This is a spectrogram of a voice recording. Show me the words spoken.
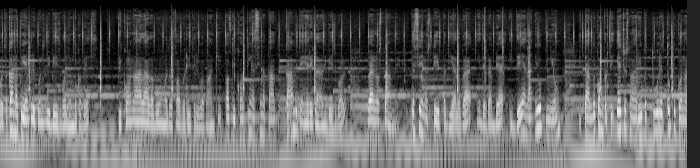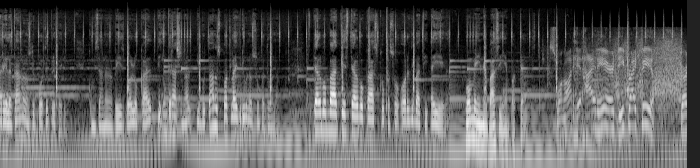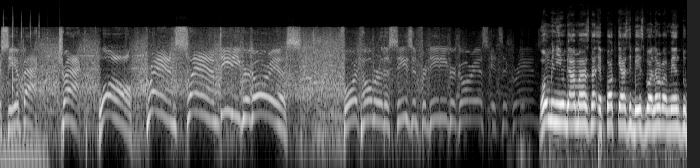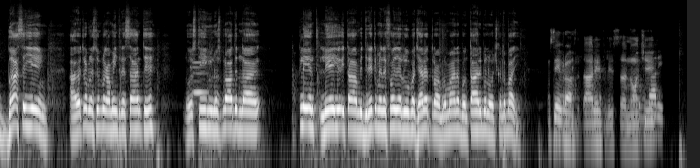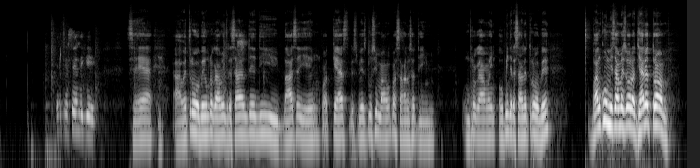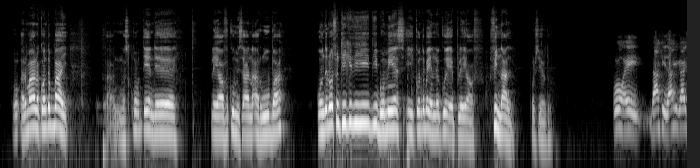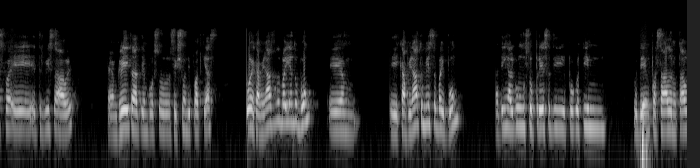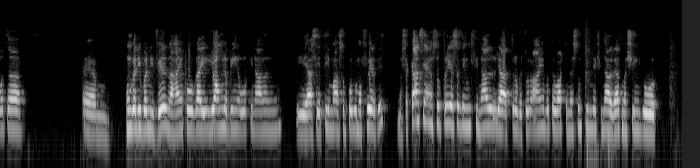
Bota kana ku yung pergunta de beisebol din boca vez? Di ko na alaga buong do favorito riba banki, of di konting asina tanto kami din regla ni beisebol? Well, nos tambe. Pese nos te para dialogar, intercambiar ideia na e opinião e também compartilhar hechos na ribatura tópico na relatando nos deporte preferido. Começando no beisebol local e internacional e botando spotlight riba no sucadona. Stelbo bate, Stelbo casco, passou hora de bater a ega. Bom na base em podcast. Swung on, hit high in the air, deep right field. Garcia back, track, wall, grand slam, Didi Gregorius. Fourth homer of the season for Didi Gregorius. It's a grand. Bom menino, mais na é podcast de beisebol, novamente do Basayen. A outro nós um programa interessante. Nós temos nos brother na Clint, Leio e também diretamente foi de Ruba, Jared Trump. Romana, bom tarde, boa noite, quando vai? Você, bro. Feliz tarde, feliz noite. Presente aqui. Sim, a outro bem um programa interessante de base e um podcast, vezes que o Simão passaram só tem um programa open interessante trobe. Banco me chama agora Jared Trump. O hermano, quanto vai? Nós contende playoff começar na Aruba. Quando nós um tique de, de bom mês e quando vai no playoff final, por certo. Bom, hey, danke, danke guys voor a entrevista hoje. É um great a tempo sua seção de podcast. O campeonato está indo bom. Um, e campeonato mesmo vai bom. Tem alguma surpresa de pouco time o ano passado não estava tá um, um de nível na rainha pouco aí young já bem o não e assim time mais um pouco mais forte. Mas caso é uma surpresa de um final já trouxe todo ano botou aqui mas um time de final red machine com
